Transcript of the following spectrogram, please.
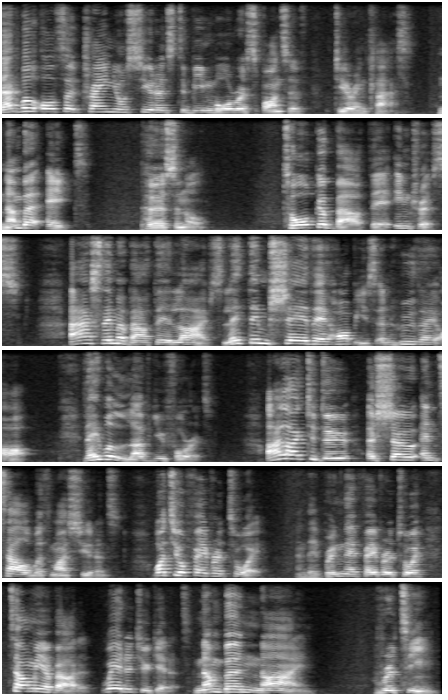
That will also train your students to be more responsive during class. Number eight, personal. Talk about their interests. Ask them about their lives. Let them share their hobbies and who they are. They will love you for it. I like to do a show and tell with my students. What's your favorite toy? And they bring their favorite toy. Tell me about it. Where did you get it? Number nine, routine.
